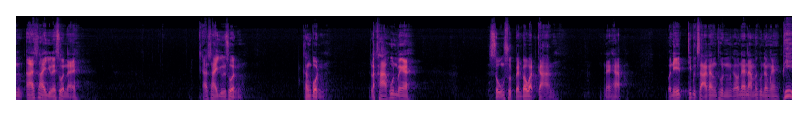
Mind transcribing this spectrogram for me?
นส์ RSI อยู่ในส่วนไหน RSI อยู่ส่วนข้างบน ราคาหุ้นเป็นไง สูงสุดเป็นประวัติการนะครับ วันนี้ที่ปรึกษาการลงทุนเขาแนะนำให้คุณทำไง พี่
